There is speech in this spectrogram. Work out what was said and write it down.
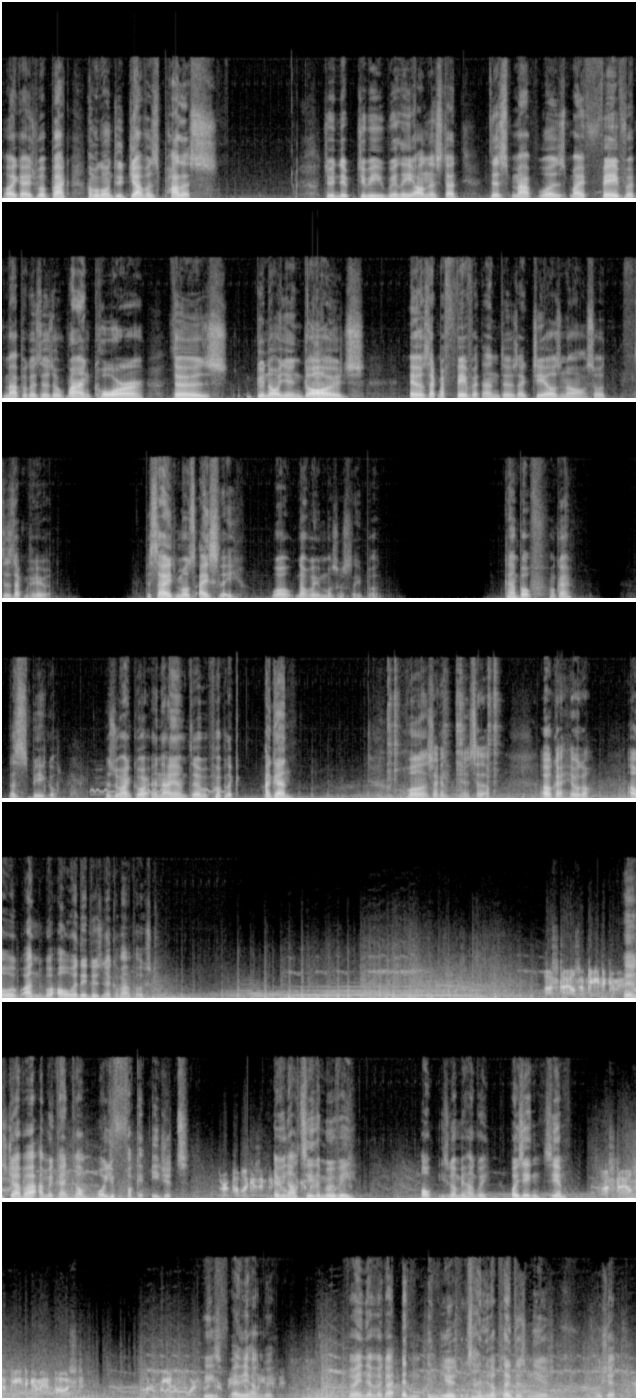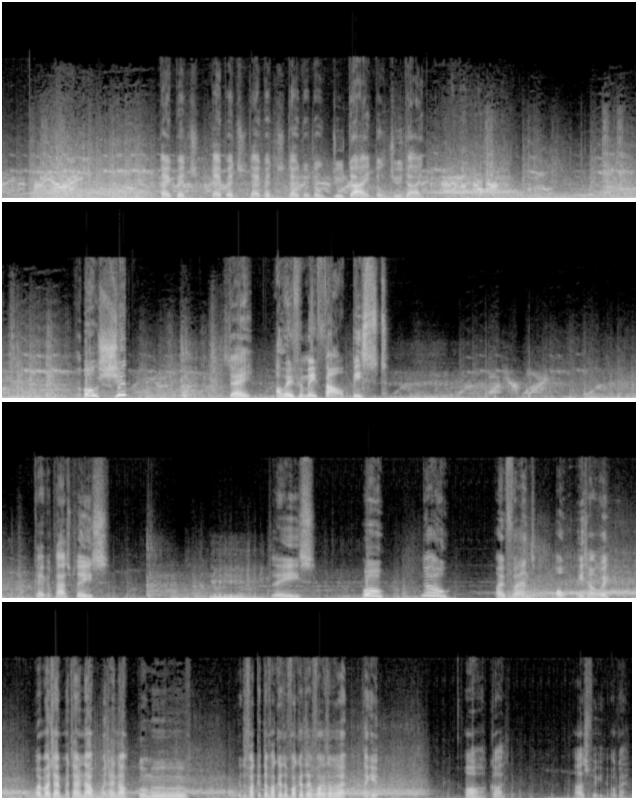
Alright guys, we're back and we're going to Jabba's Palace. To, to be really honest that this map was my favorite map because there's a Rancor, there's Gamorrean guards. It was like my favorite and there's like jails and all so this is like my favorite. Besides Mos Eisley. Well, not really Mos Eisley but kind of both, okay? Let's be That's Beagle is the Rancor, and I am the Republic. Again. Hold on a second. Yeah, set up. Okay, here we go. Will, and we're already losing a command post. Hostiles have gained a command There's Jabba, and we can't come. Oh, you fucking idiots. The Republic is in Have you not seen the movie? Oh, he's gonna be hungry. Oh, he's eating. See him? He's very hungry. I never got in in years because I never played this in years. Oh shit. Die bitch, die bitch, die bitch, don't, don't, don't you die, don't you die. Oh shit! Stay away from me, foul beast. Can I get past, please? Please? Whoa! No! My friend! Oh, he's hungry. Oh, my time, my time now, my time now. Go move, move, move. Get the fuck, get the fuck, get the fuck, get the fuck, get the fuck. Thank you. Oh, God. That was freaky. Okay.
